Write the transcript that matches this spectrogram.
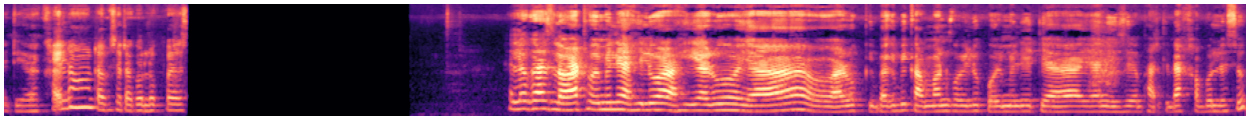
এতিয়া খাই লওঁ তাৰপিছত আকৌ লগ পাই হেল্ল' গাজ ল'ৰা থৈ মেলি আহিলোঁ আৰু আহি আৰু এয়া আৰু কিবা কিবি কাম বন কৰিলোঁ কৰি মেলি এতিয়া এয়া নিজে ভাতকেইটা খাব লৈছোঁ।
